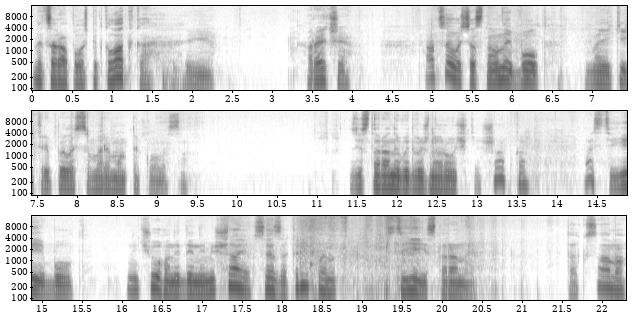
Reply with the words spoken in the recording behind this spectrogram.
не царапалась підкладка і речі А це ось основний болт, на який кріпилось саме ремонтне колесо. Зі сторони видвижної ручки шапка, а з цієї болт. Нічого ніде не мішає, все закріплено з цієї сторони. Так само.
